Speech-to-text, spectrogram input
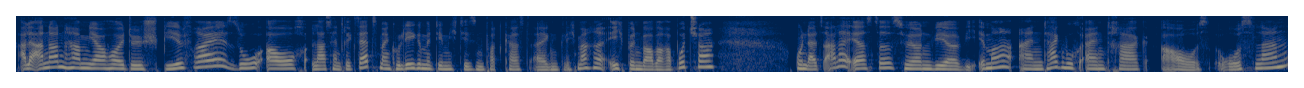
Alle anderen haben ja heute spielfrei, so auch Lars Hendrik Setz, mein Kollege, mit dem ich diesen Podcast eigentlich mache. Ich bin Barbara Butcher. Und als allererstes hören wir wie immer einen Tagebucheintrag aus Russland.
